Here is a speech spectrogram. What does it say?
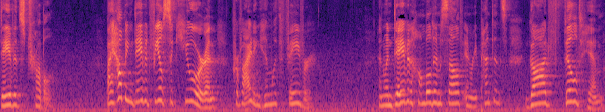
David's trouble by helping David feel secure and providing him with favor. And when David humbled himself in repentance, God filled him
